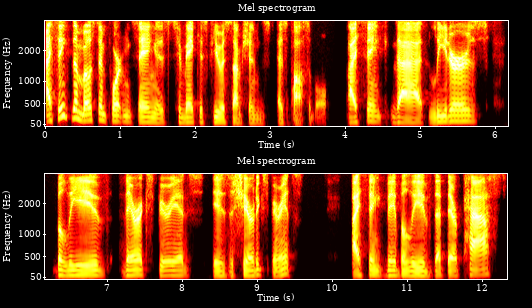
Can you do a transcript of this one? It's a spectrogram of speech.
I think the most important thing is to make as few assumptions as possible. I think that leaders believe their experience is a shared experience. I think they believe that their path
